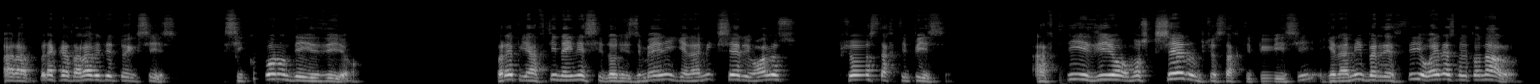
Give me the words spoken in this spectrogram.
Άρα πρέπει να καταλάβετε το εξής. Σηκώνονται οι δύο. Πρέπει αυτοί να είναι συντονισμένοι για να μην ξέρει ο άλλος ποιος θα χτυπήσει. Αυτοί οι δύο όμως ξέρουν ποιος θα χτυπήσει για να μην μπερδευτεί ο ένας με τον άλλον.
